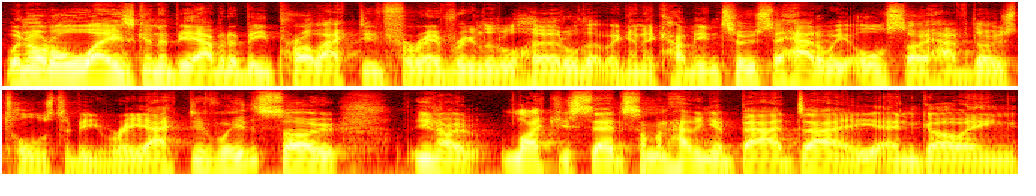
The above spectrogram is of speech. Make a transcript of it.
We're not always going to be able to be proactive for every little hurdle that we're going to come into. So how do we also have those tools to be reactive with? So you know, like you said, someone having a bad day and going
